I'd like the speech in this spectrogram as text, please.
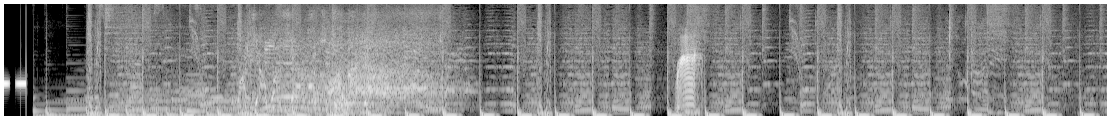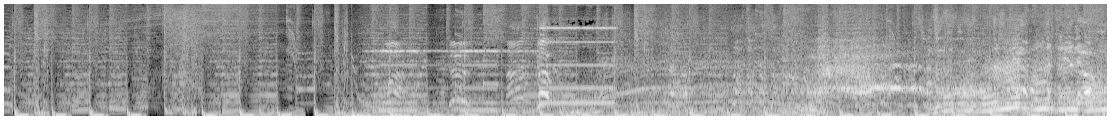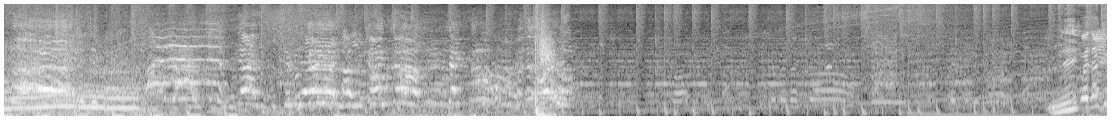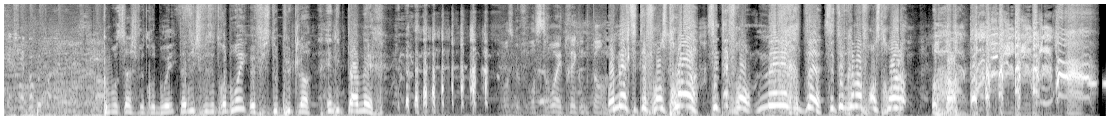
Lui Voisin dit que tu fais beaucoup trop de bruit. Comment ça, je fais trop de bruit? T'as dit que je faisais trop de bruit? Eh, fils de pute là Nique ta mère Je pense que France 3 est très content. Oh merde, c'était France 3 C'était France... Merde C'était vraiment France 3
